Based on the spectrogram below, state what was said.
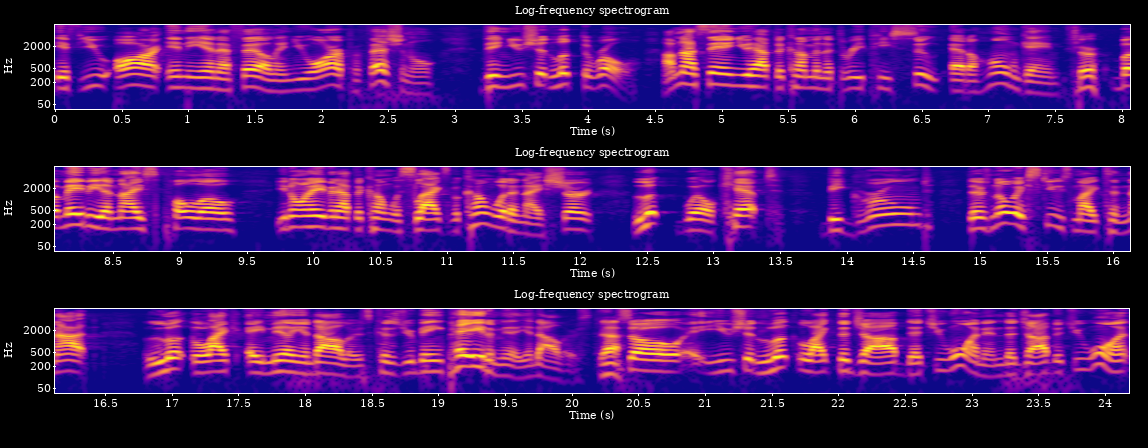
if you are in the NFL and you are a professional, then you should look the role. I'm not saying you have to come in a three piece suit at a home game. Sure. But maybe a nice polo. You don't even have to come with slacks, but come with a nice shirt. Look well kept, be groomed. There's no excuse, Mike, to not look like a million dollars because you're being paid a million dollars. So eh, you should look like the job that you want. And the job that you want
